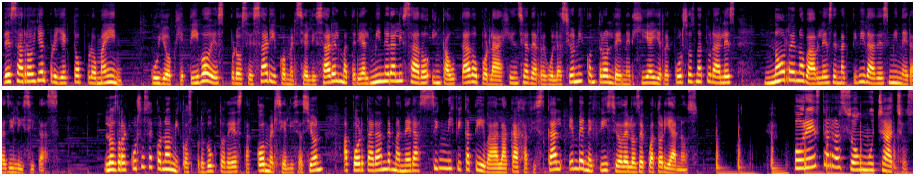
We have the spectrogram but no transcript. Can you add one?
desarrolla el proyecto PROMAIN, cuyo objetivo es procesar y comercializar el material mineralizado incautado por la Agencia de Regulación y Control de Energía y Recursos Naturales no renovables en actividades mineras ilícitas. Los recursos económicos producto de esta comercialización aportarán de manera significativa a la caja fiscal en beneficio de los ecuatorianos. Por esta razón, muchachos,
